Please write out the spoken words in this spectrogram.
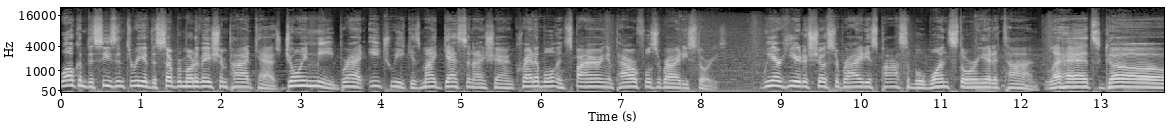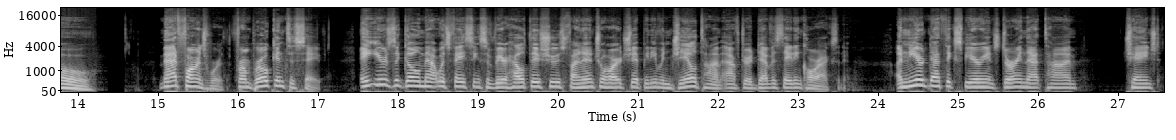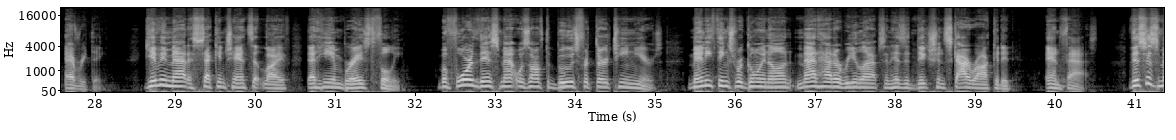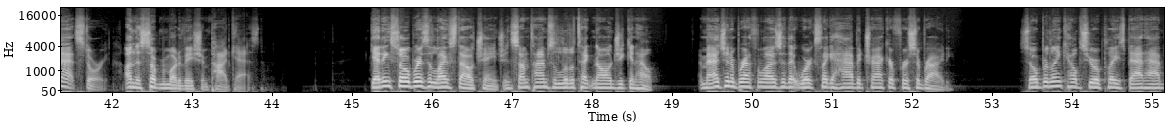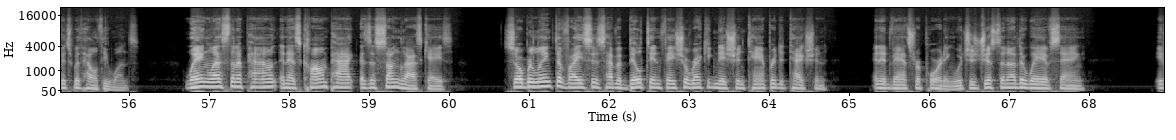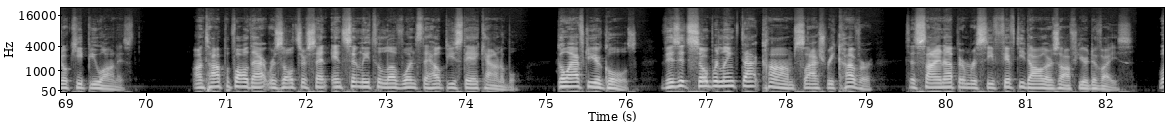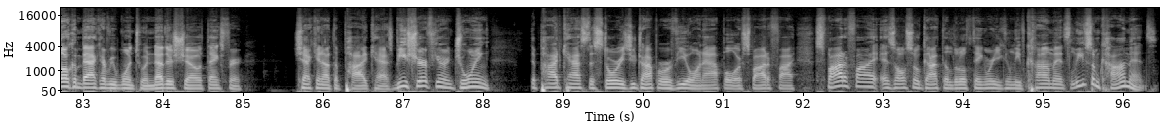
Welcome to season three of the Sober Motivation Podcast. Join me, Brad, each week as my guests and I share incredible, inspiring, and powerful sobriety stories. We are here to show sobriety is possible one story at a time. Let's go. Matt Farnsworth, from broken to saved. Eight years ago, Matt was facing severe health issues, financial hardship, and even jail time after a devastating car accident. A near death experience during that time changed everything giving Matt a second chance at life that he embraced fully. Before this, Matt was off the booze for 13 years. Many things were going on. Matt had a relapse and his addiction skyrocketed and fast. This is Matt's story on the Sober Motivation Podcast. Getting sober is a lifestyle change, and sometimes a little technology can help. Imagine a breathalyzer that works like a habit tracker for sobriety. SoberLink helps you replace bad habits with healthy ones weighing less than a pound and as compact as a sunglass case. SoberLink devices have a built in facial recognition, tamper detection, and advanced reporting, which is just another way of saying it'll keep you honest. On top of all that, results are sent instantly to loved ones to help you stay accountable. Go after your goals. Visit soberlink.com slash recover to sign up and receive $50 off your device. Welcome back, everyone, to another show. Thanks for checking out the podcast. Be sure if you're enjoying the podcast, the stories, you drop a review on Apple or Spotify. Spotify has also got the little thing where you can leave comments. Leave some comments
